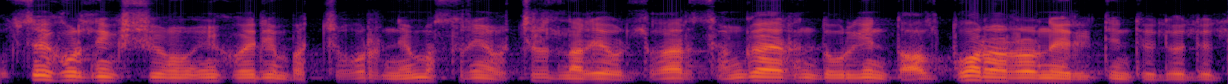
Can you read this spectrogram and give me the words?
Улсын хурлын гишүүн инх хоёрын Батчгуур Нямасрын учрал нарын урилгаар Сонгон хайрхан дүүргийн 7 дугаар орооны иргэдийн төлөөлөл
